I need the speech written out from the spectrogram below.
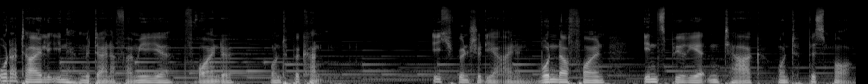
oder teile ihn mit deiner Familie, Freunde und Bekannten. Ich wünsche dir einen wundervollen, inspirierten Tag und bis morgen.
